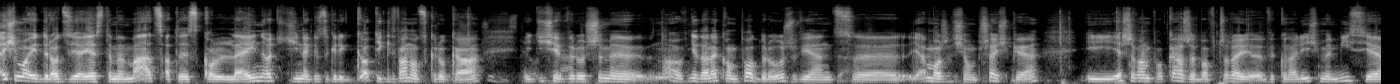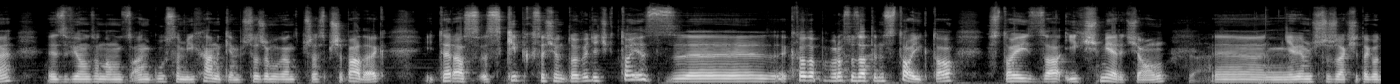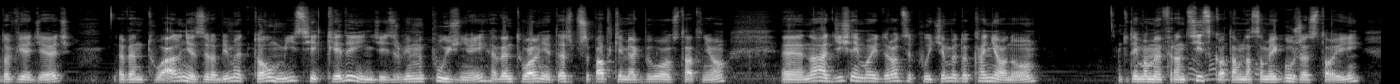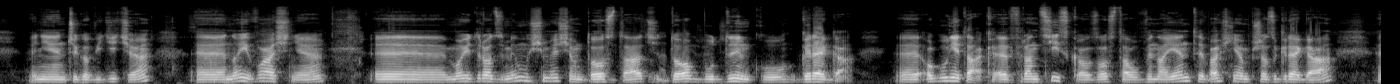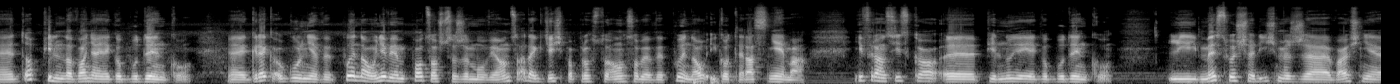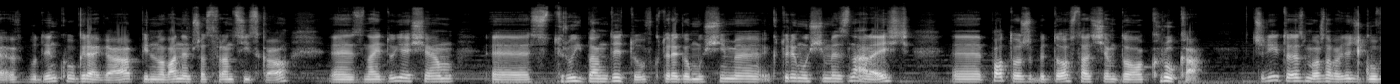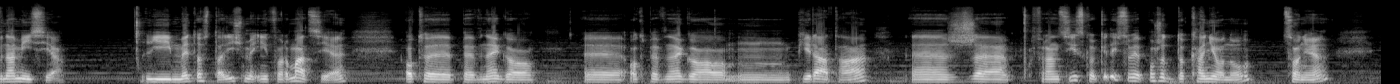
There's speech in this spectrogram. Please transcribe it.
Cześć moi drodzy, ja jestem Mac, a to jest kolejny odcinek z gry Gothic 2 Noc Kruka. I dzisiaj wyruszymy no, w niedaleką podróż, więc e, ja może się prześpię. I jeszcze wam pokażę, bo wczoraj wykonaliśmy misję związaną z Angusem i Hankiem, szczerze mówiąc przez przypadek. I teraz Skip chce się dowiedzieć, kto jest, e, kto to po prostu za tym stoi, kto stoi za ich śmiercią. E, nie wiem szczerze jak się tego dowiedzieć. Ewentualnie zrobimy tą misję kiedy indziej, zrobimy później, ewentualnie też przypadkiem jak było ostatnio. E, No a dzisiaj, moi drodzy, pójdziemy do kanionu. Tutaj mamy Francisco, tam na samej górze stoi. Nie wiem, czy go widzicie. E, No i właśnie, e, moi drodzy, my musimy się dostać do budynku Grega. E, ogólnie tak, e, Francisco został wynajęty właśnie przez Grega e, do pilnowania jego budynku. Greg ogólnie wypłynął, nie wiem po co szczerze mówiąc, ale gdzieś po prostu on sobie wypłynął i go teraz nie ma. I Francisco pilnuje jego budynku. I my słyszeliśmy, że właśnie w budynku Grega, pilnowanym przez Francisco, znajduje się strój bandytów, którego musimy, który musimy znaleźć e, po to, żeby dostać się do Kruka. Czyli to jest, można powiedzieć, główna misja. I my dostaliśmy informację od e, pewnego, e, od pewnego mm, pirata, e, że Francisco kiedyś sobie poszedł do kanionu, co nie?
